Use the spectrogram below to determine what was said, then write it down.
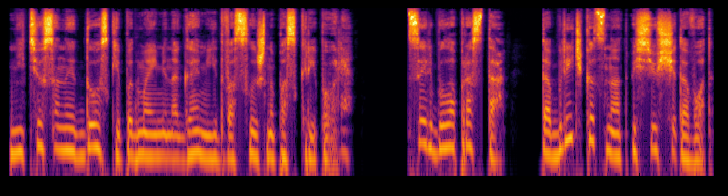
Нетесанные доски под моими ногами едва слышно поскрипывали. Цель была проста — табличка с надписью «Щитовод».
